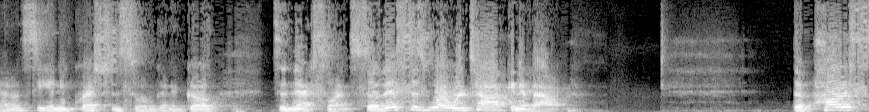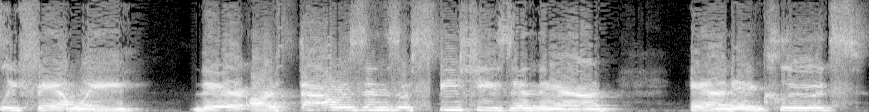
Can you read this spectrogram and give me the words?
I don't see any questions, so I'm going to go to the next one. So this is what we're talking about. The parsley family there are thousands of species in there, and it includes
